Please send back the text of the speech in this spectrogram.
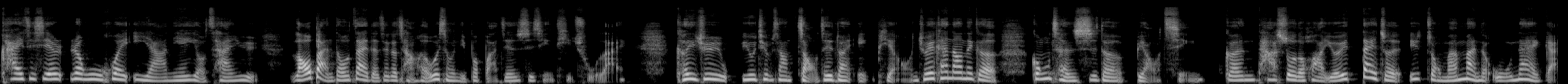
开这些任务会议啊？你也有参与，老板都在的这个场合，为什么你不把这件事情提出来？可以去 YouTube 上找这段影片哦，你就会看到那个工程师的表情跟他说的话，有一带着一种满满的无奈感。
